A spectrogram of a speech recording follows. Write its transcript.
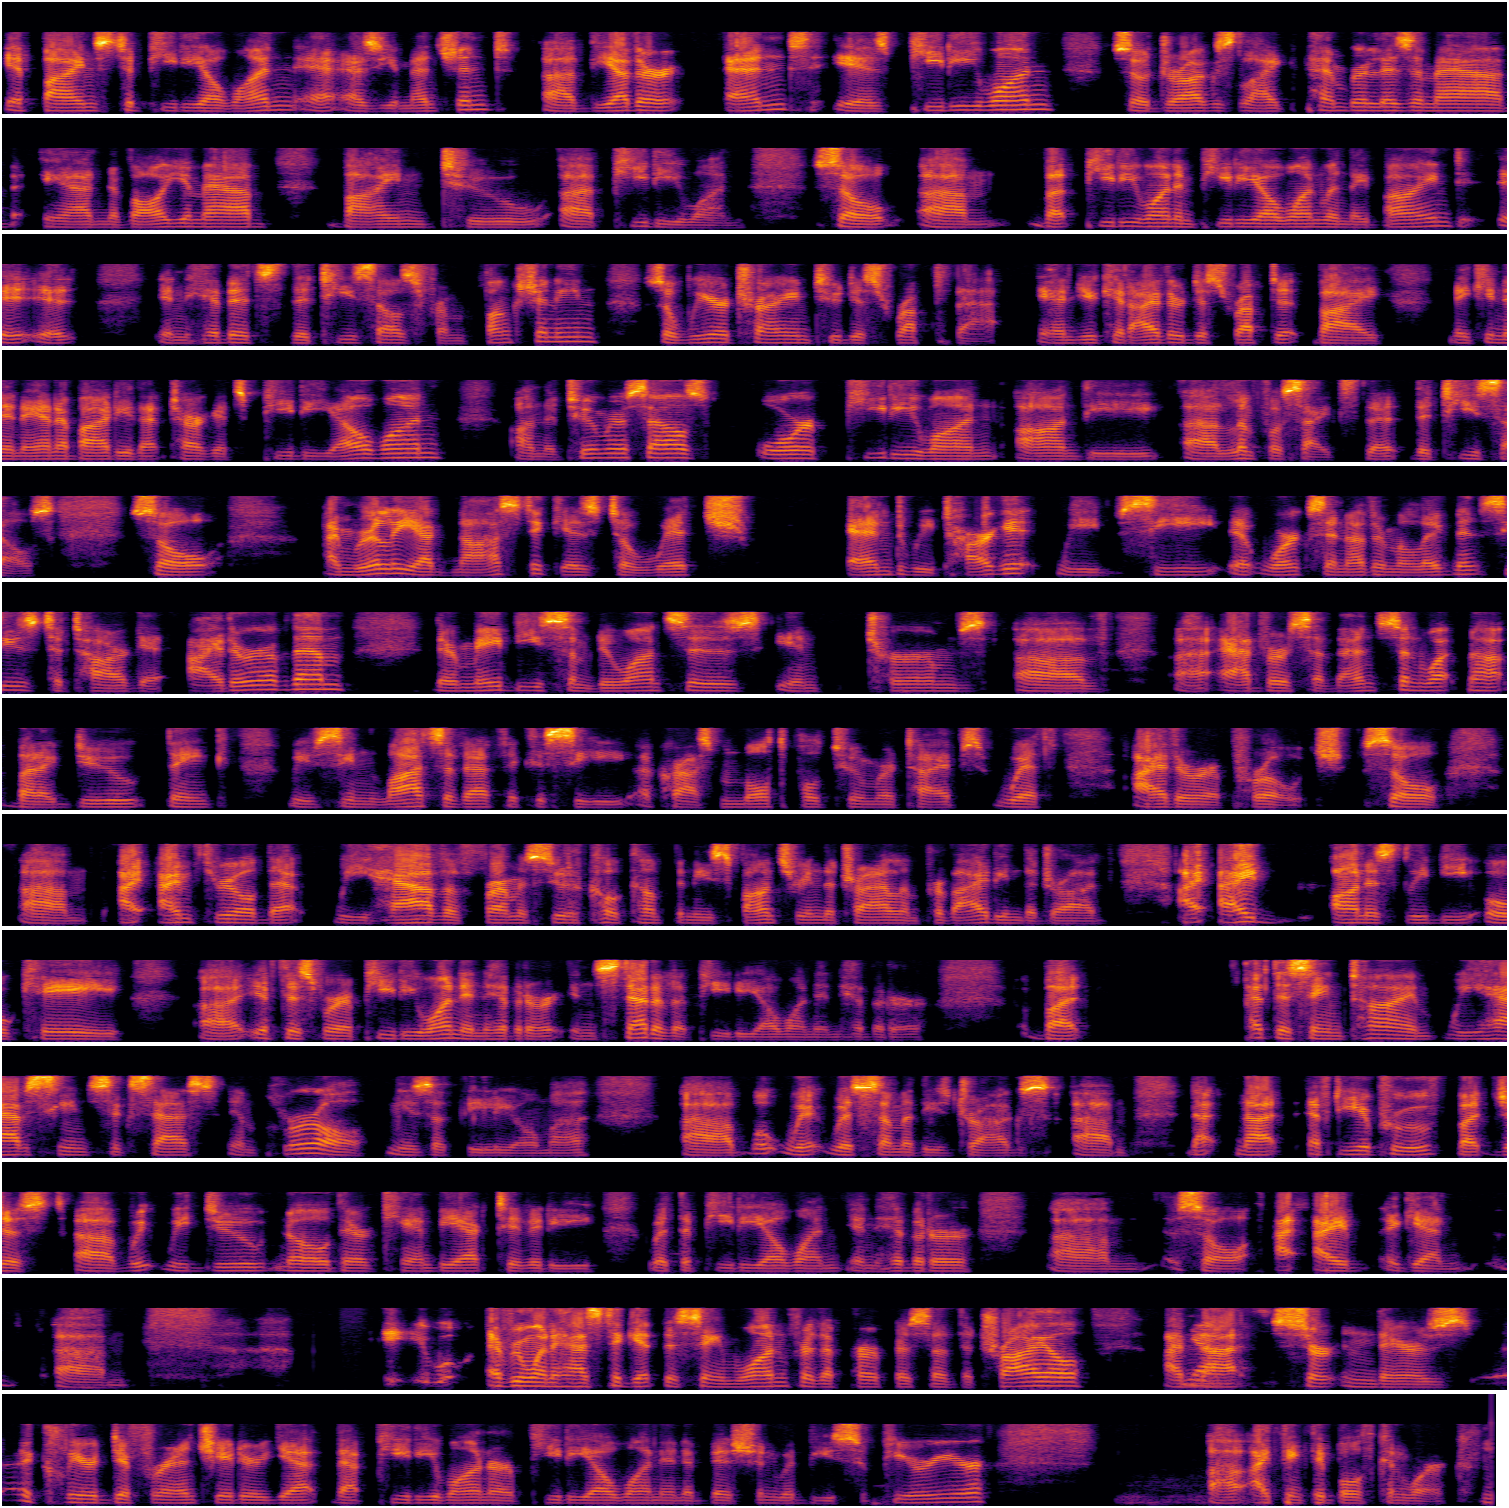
it binds to PD-L1, as you mentioned. Uh, the other end is PD-1. So drugs like pembrolizumab and nivolumab bind to uh, PD-1. So, um, but PD-1 and PD-L1, when they bind, it, it, inhibits the T cells from functioning. So we are trying to disrupt that. And you could either disrupt it by making an antibody that targets PD-L1 on the tumor cells, or PD-1 on the uh, lymphocytes, the, the T cells. So I'm really agnostic as to which end we target. We see it works in other malignancies to target either of them. There may be some nuances in terms of uh, adverse events and whatnot, but I do think we've seen lots of efficacy across multiple tumor types with either approach. So um, I, am thrilled that we have a pharmaceutical company sponsoring the trial and providing the drug. I, would honestly be okay uh, if this were a PD-1 inhibitor instead of a PD-L1 inhibitor, but at the same time, we have seen success in pleural mesothelioma uh, with, with, some of these drugs. Um, not, not FDA approved, but just uh, we, we do know there can be activity with the PD-L1 inhibitor. Um, so I, I again, um, it, everyone has to get the same one for the purpose of the trial. I'm yes. not certain there's a clear differentiator yet that PD1 or PDL1 inhibition would be superior. Uh, I think they both can work.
